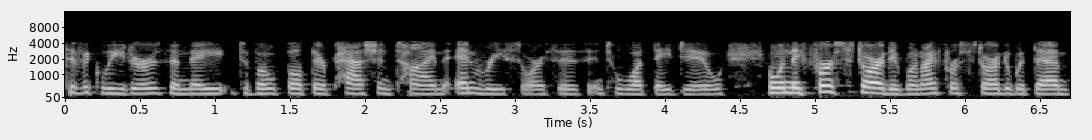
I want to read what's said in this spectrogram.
civic leaders and they devote both their passion, time, and resources into what they do. And when they first started, when I first started with them,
